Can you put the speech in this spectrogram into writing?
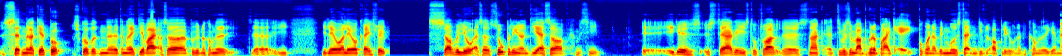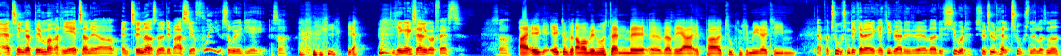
sætte en raket på, skubbede den øh, den rigtige vej, og så begynder at komme ned øh, i, i lavere og lavere kredsløb, så vil jo, altså solpanelerne, de er så, hvad man sige, øh, ikke stærke i strukturel øh, snak, at de vil simpelthen bare begynde at brække af på grund af vindmodstanden, de vil opleve, når de kommer ned igennem. Ja, jeg tænker, dem og radiatorerne og antenner og sådan noget, det bare siger, fui, så ryger de af. Altså, ja. De hænger ikke særlig godt fast. Så. Ej, ikke, ikke når vi rammer vindmodstanden med, øh, hvad ved jeg, et par tusind kilometer i timen. Ja, par tusind, det kan da ikke rigtig gøre det. det hvad er det, 27.500 eller sådan noget?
